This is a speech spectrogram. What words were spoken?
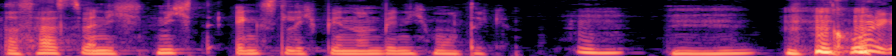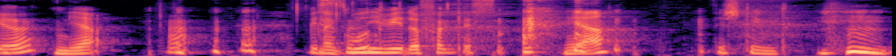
Das heißt, wenn ich nicht ängstlich bin, dann bin ich mutig. Mhm. Mhm. Cool, gell? Ja, Wirst du gut. nie wieder vergessen. ja, bestimmt.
